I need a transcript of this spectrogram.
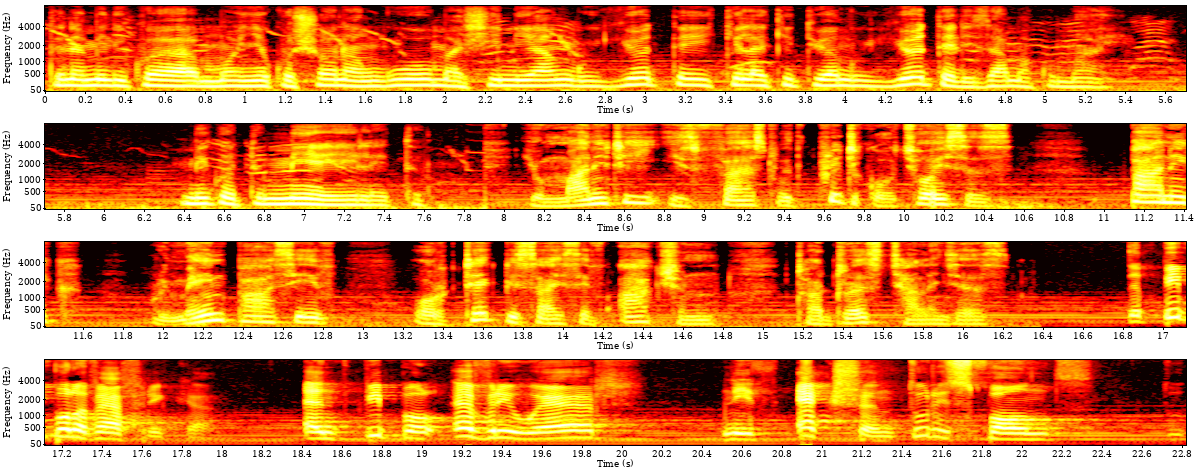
Tena mimi nilikuwa mwenye kushona nguo, mashini yangu yote, kila kitu yangu yote lizama kumai, miko tumie ile tu. Humanity is faced with critical choices panic, remain passive, or take decisive action to address challenges. The people of Africa and people everywhere need action to respond to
